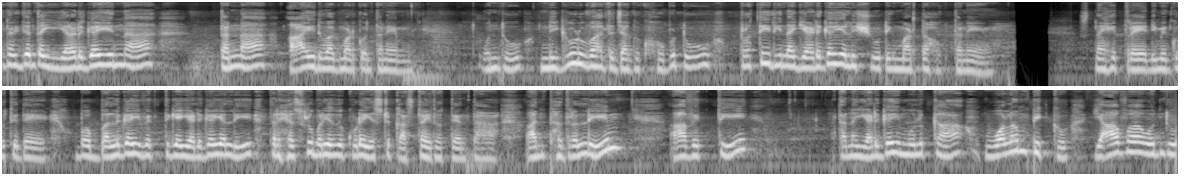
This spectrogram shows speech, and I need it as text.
ತನ್ನ ಎಡಗೈಯನ್ನು ತನ್ನ ಆಯುಧವಾಗಿ ಮಾಡ್ಕೊತಾನೆ. ಒಂದು ನಿಗೂಢವಾದ ಜಾಗಕ್ಕೆ ಹೋಗ್ಬಿಟ್ಟು ಪ್ರತಿದಿನ ಎಡಗೈಯಲ್ಲಿ ಶೂಟಿಂಗ್ ಮಾಡ್ತಾ ಹೋಗ್ತಾನೆ. ಸ್ನೇಹಿತರೆ, ನಿಮಗೆ ಗೊತ್ತಿದೆ, ಒಬ್ಬ ಬಲಗೈ ವ್ಯಕ್ತಿಗೆ ಎಡಗೈಯಲ್ಲಿ ತನ್ನ ಹೆಸರು ಬರೆಯೋದು ಕೂಡ ಎಷ್ಟು ಕಷ್ಟ ಇರುತ್ತೆ ಅಂತ. ಅಂಥದ್ರಲ್ಲಿ ಆ ವ್ಯಕ್ತಿ ತನ್ನ ಎಡಗೈ ಮೂಲಕ ಒಲಂಪಿಕ್ ಯಾವ ಒಂದು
